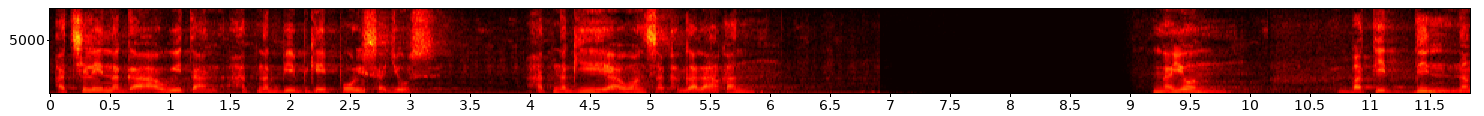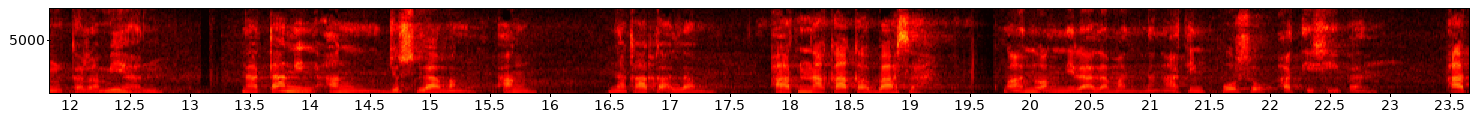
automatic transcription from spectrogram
at sila'y nag-aawitan at nagbibigay puri sa Diyos at naghihiyawan sa kagalakan. Ngayon, batid din ng karamihan na tanging ang Diyos lamang ang nakakaalam at nakakabasa kung ano ang nilalaman ng ating puso at isipan. At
